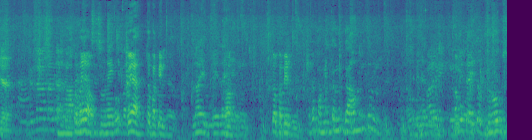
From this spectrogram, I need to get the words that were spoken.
Yeah. Ito kayo. Kuya, ito papel. live, may Oh. live. Ito papel. Ano, pamintang gahong ito eh. Paminta ito. Drones.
